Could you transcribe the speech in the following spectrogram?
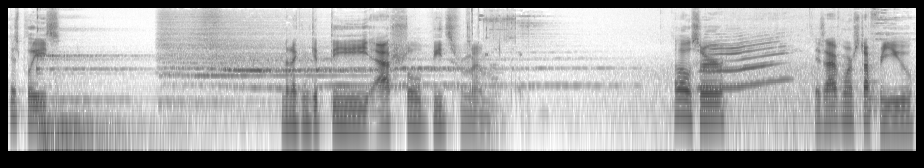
Yes, please. And then I can get the actual beads from him. Hello, sir. Yes, I have more stuff for you.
